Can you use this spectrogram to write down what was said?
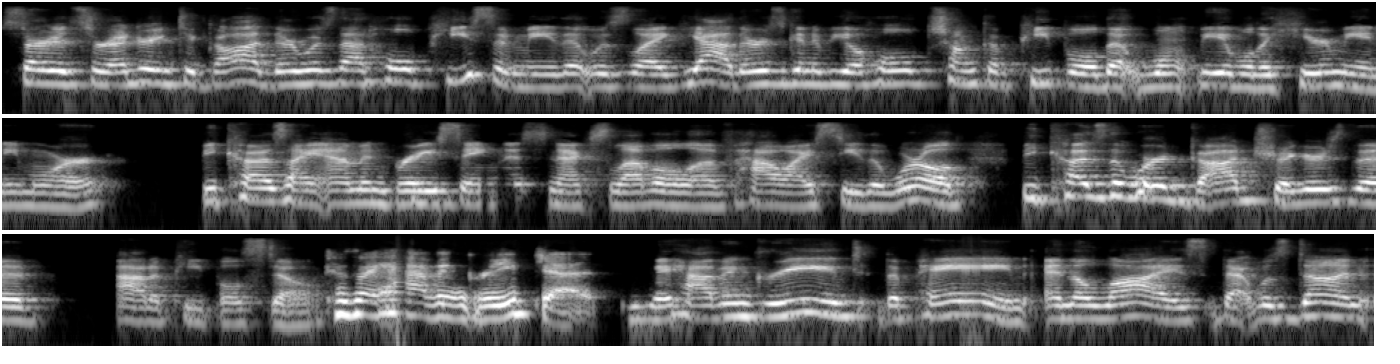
started surrendering to God, there was that whole piece of me that was like, yeah, there's going to be a whole chunk of people that won't be able to hear me anymore because I am embracing this next level of how I see the world because the word God triggers the out of people still. Because they haven't grieved yet. They haven't grieved the pain and the lies that was done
